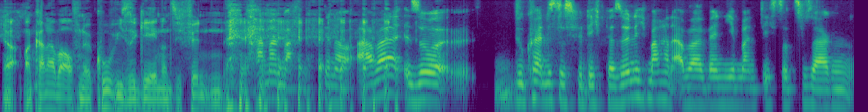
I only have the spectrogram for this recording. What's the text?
Ja, man kann aber auf eine Kuhwiese gehen und sie finden. Kann man machen, genau. Aber so, du könntest es für dich persönlich machen, aber wenn jemand dich sozusagen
